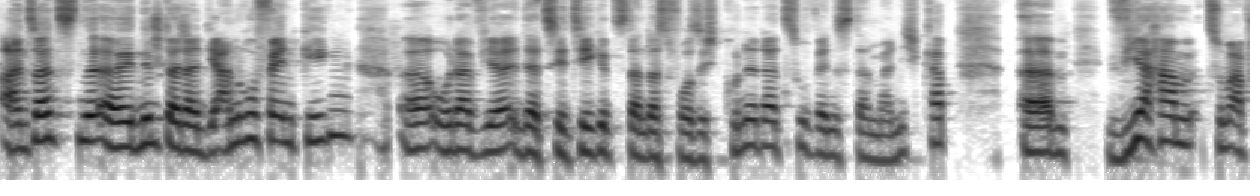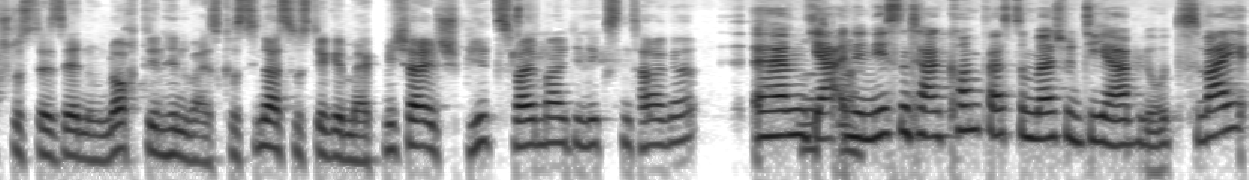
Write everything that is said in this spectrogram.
Ansonsten äh, nimmt er dann die Anrufe entgegen äh, oder wir in der CT gibt's dann das Vorsicht Kunde dazu, wenn es dann mal nicht klappt. Ähm, wir haben zum Abschluss der Sendung noch den Hinweis. Christina, hast du es dir gemerkt? Michael spielt zweimal die nächsten Tage. Ähm, ja, in den nächsten Tagen kommt was, zum Beispiel Diablo 2.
